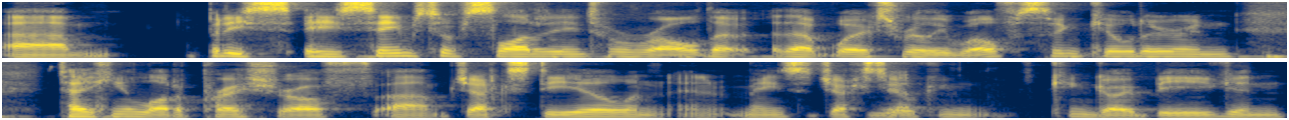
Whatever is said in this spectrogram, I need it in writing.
Um, but he he seems to have slotted into a role that, that works really well for St Kilda and taking a lot of pressure off um, Jack Steele, and, and it means that Jack Steele can can go big. And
